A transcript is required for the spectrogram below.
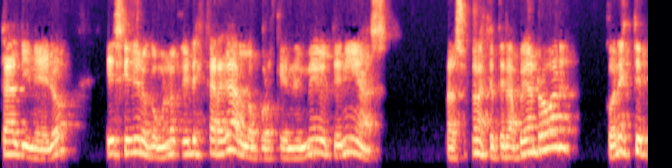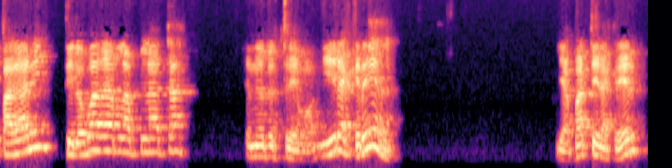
tal dinero. Ese dinero, como no querés cargarlo porque en el medio tenías personas que te la podían robar, con este pagaré te lo va a dar la plata en el otro extremo. Y era creer. Y aparte era creer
